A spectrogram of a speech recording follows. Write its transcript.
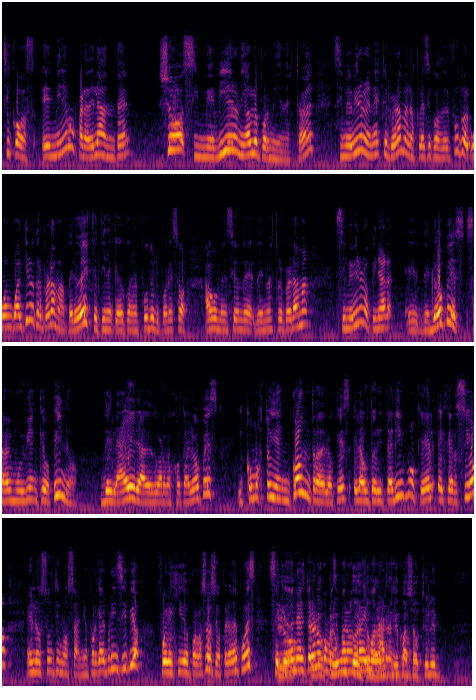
Chicos, miremos para adelante, yo, si me vieron, y hablo por mí en esto, ¿eh? si me vieron en este programa, en los clásicos del fútbol, o en cualquier otro programa, pero este tiene que ver con el fútbol y por eso hago mención de, nuestro programa, si me vieron opinar eh, de López, saben muy bien qué opino de la era de Eduardo J. López y cómo estoy en contra de lo que es el autoritarismo que él ejerció en los últimos años. Porque al principio fue elegido por los socios, pero después se quedó en el trono como si fuera un rey monárquico. ¿Qué pasa? ¿Usted le,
